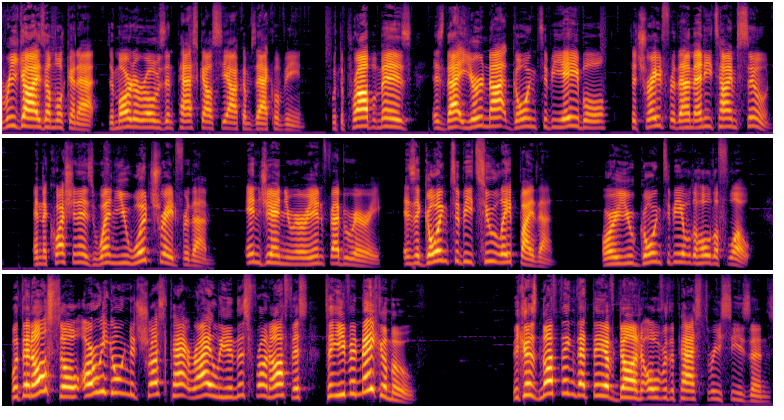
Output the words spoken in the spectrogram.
Three guys I'm looking at DeMar DeRozan, Pascal Siakam, Zach LaVine. But the problem is, is that you're not going to be able to trade for them anytime soon. And the question is, when you would trade for them in January, in February, is it going to be too late by then? Or are you going to be able to hold afloat? But then also, are we going to trust Pat Riley in this front office to even make a move? Because nothing that they have done over the past three seasons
